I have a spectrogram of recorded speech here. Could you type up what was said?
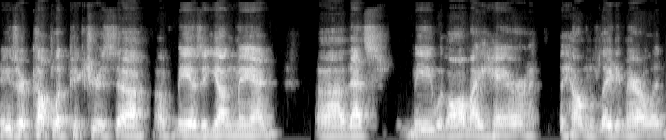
these are a couple of pictures uh, of me as a young man. Uh, that's me with all my hair at the helm of Lady Maryland.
